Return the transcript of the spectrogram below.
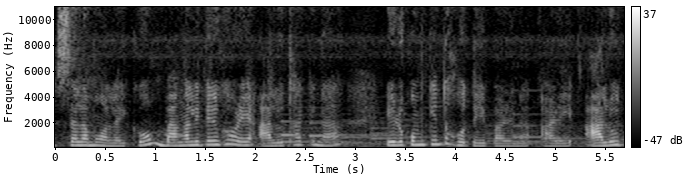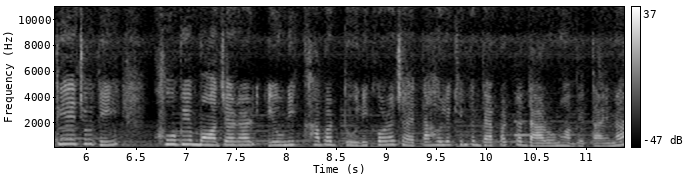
আসসালামু আলাইকুম। বাঙালিদের ঘরে আলু থাকে না, এরকম কিন্তু হতেই পারে না। আর এই আলু দিয়ে যদি খুবই মজার আর ইউনিক খাবার তৈরি করা যায়, তাহলে কিন্তু ব্যাপারটা দারুণ হবে, তাই না?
